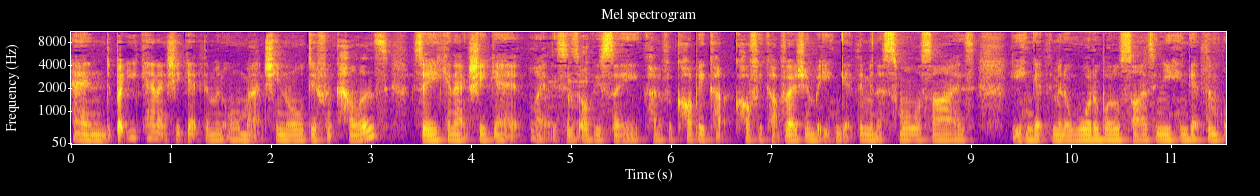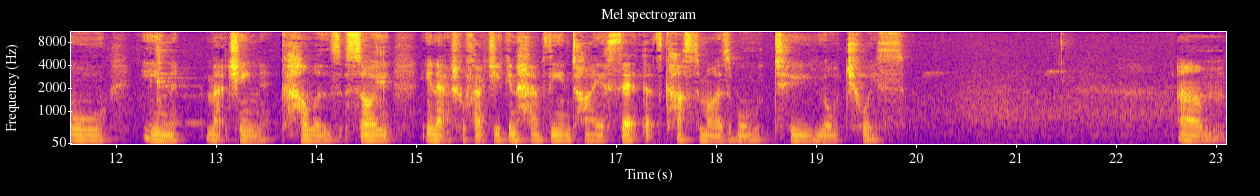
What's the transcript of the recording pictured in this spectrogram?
and but you can actually get them in all matching all different colors so you can actually get like this is obviously kind of a coffee cup coffee cup version but you can get them in a smaller size. You can get them in a water bottle size and you can get them all in matching colors so in actual fact you can have the entire set that's customizable to your choice. Um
